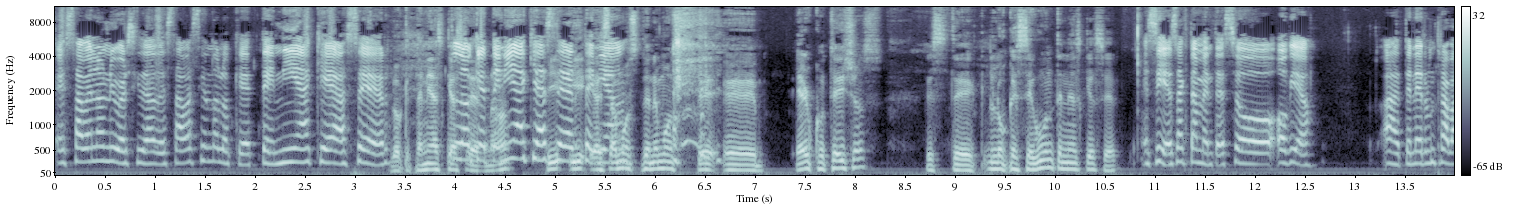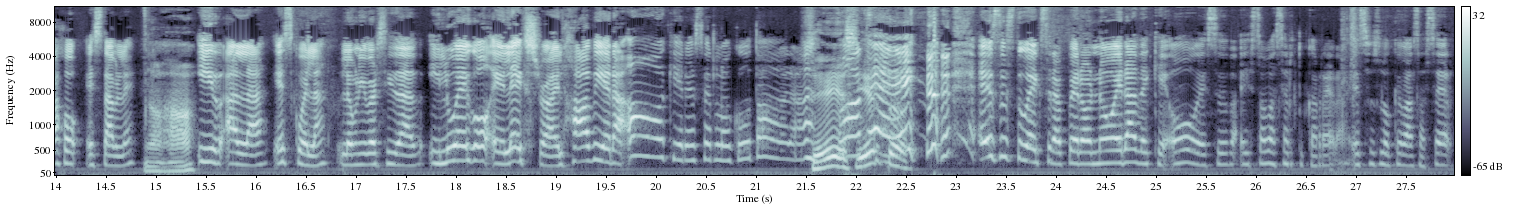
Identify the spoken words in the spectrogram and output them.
estaba en la universidad, estaba haciendo lo que tenía que hacer. Lo que tenías que hacer. Lo que tenía que hacer. Y, estamos, tenemos eh, eh, air quotations, este, lo que según tenías que hacer. Sí, exactamente. So, obvio, a tener un trabajo estable, ir a la escuela, la universidad, y luego el extra, el hobby era, oh, quieres ser locutora. Sí, es cierto. eso es tu extra, pero no era de que, oh, eso, esto va a ser tu carrera, eso es lo que vas a hacer.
